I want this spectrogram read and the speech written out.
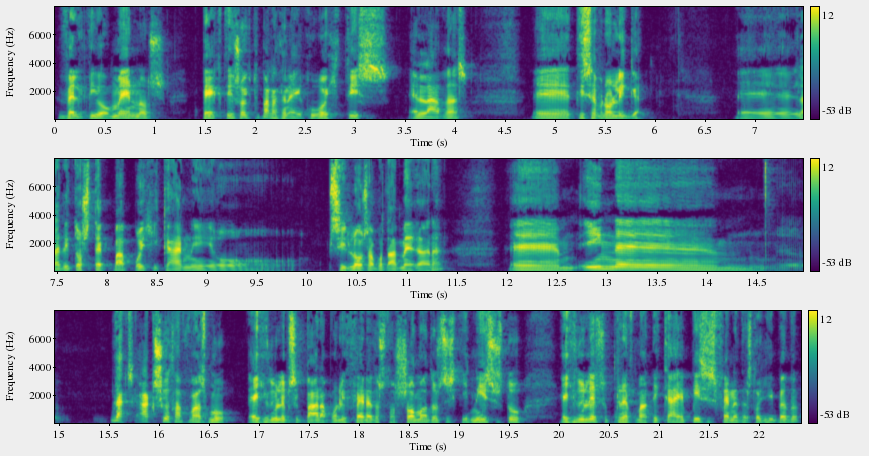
βελτιωμένος παίκτης, όχι του Παναθηναϊκού, όχι της Ελλάδας, ε, της Ευρωλίγκα. δηλαδή το step up που έχει κάνει ο ψηλός από τα Μέγαρα ε, είναι εντάξει, άξιο θαυμασμού. Έχει δουλέψει πάρα πολύ, φαίνεται στο σώμα του, στις κινήσεις του, έχει δουλέψει πνευματικά, επίσης φαίνεται στο γήπεδο.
